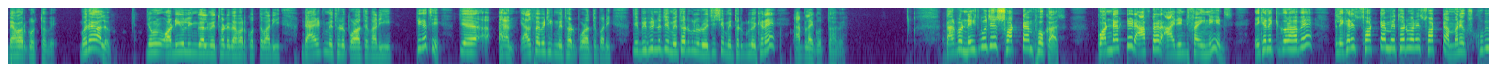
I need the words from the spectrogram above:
ব্যবহার করতে হবে। বোঝা গেল? যেমন অডিও লিঙ্গাল মেথডে ব্যবহার করতে পারি ডাইরেক্ট মেথডে পড়াতে পারি, ঠিক আছে? যে অ্যালফাবেটিক মেথড পড়াতে পারি, যে বিভিন্ন যে মেথডগুলো রয়েছে সেই মেথডগুলো এখানে অ্যাপ্লাই করতে হবে। তারপর নেক্সট বলছে short term focus conducted after identifying needs. এখানে কি করা হবে? তাহলে এখানে শর্ট টার্ম মেথড মানে শর্ট টার্ম মানে খুবই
